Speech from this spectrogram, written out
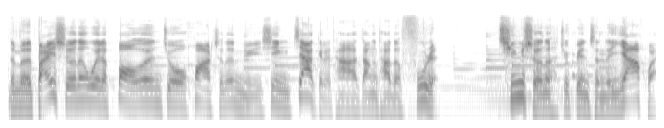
那么白蛇呢，为了报恩，就化成了女性，嫁给了他当他的夫人；青蛇呢，就变成了丫鬟。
